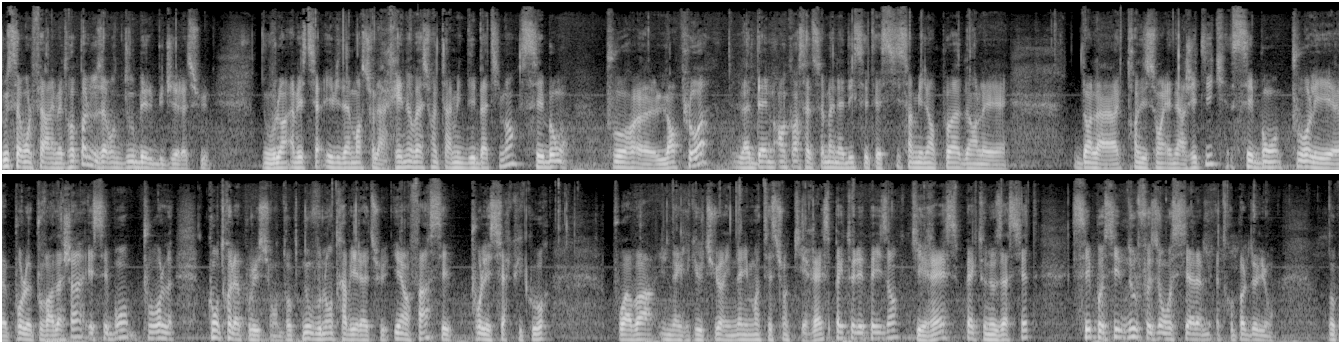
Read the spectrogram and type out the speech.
Nous savons le faire à la métropole, nous avons doublé le budget là-dessus. Nous voulons investir évidemment sur la rénovation thermique des bâtiments. C'est bon pour euh, l'emploi. L'ADEME, encore cette semaine, a dit que c'était 600 000 emplois dans, la transition énergétique. C'est bon euh, pour le pouvoir d'achat et c'est bon pour contre la pollution. Donc nous voulons travailler là-dessus. Et enfin, c'est pour les circuits courts pour avoir une agriculture, une alimentation qui respecte les paysans, qui respecte nos assiettes. C'est possible, nous le faisons aussi à la métropole de Lyon. Donc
